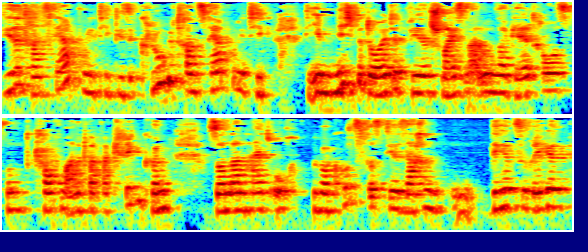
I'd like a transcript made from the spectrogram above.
diese Transferpolitik, diese kluge Transferpolitik, die eben nicht bedeutet, wir schmeißen all unser Geld raus und kaufen alles, was wir kriegen können, sondern halt auch über kurzfristige Sachen, Dinge zu regeln,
